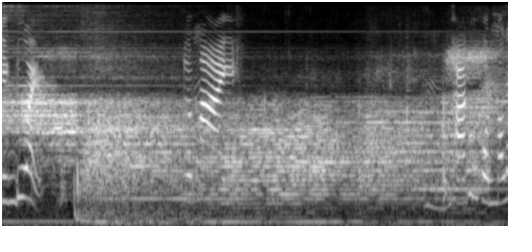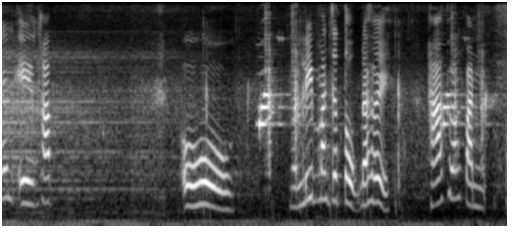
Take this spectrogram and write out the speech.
ริงๆด้วยเรือใหม่พาทุกคนมาเล่นเองครับ โอ้โหมันลิฟต์มันจะตกนะเฮ้ยหาเครื่องปั่นไฟ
